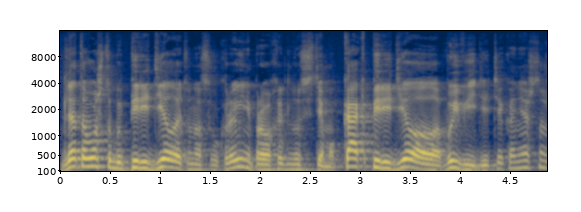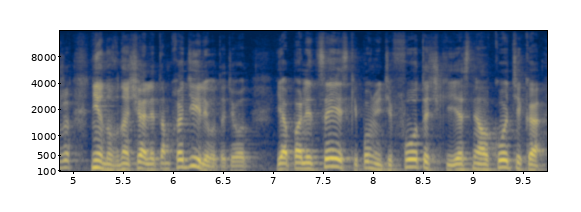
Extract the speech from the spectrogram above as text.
для того, чтобы переделать у нас в Украине правоохранительную систему. Как переделала, вы видите, конечно же. Не, ну вначале там ходили вот эти вот, я полицейский, помните, фоточки, я снял котика.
